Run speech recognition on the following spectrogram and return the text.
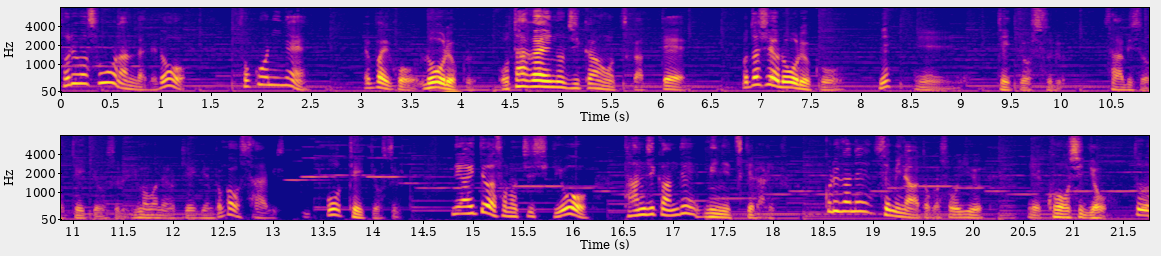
それはそうなんだけど、そこにね、やっぱりこう、労力、お互いの時間を使って、私は労力をね、えー、提供する。サービスを提供する。今までの経験とかをサービスを提供すると。で、相手はその知識を短時間で身につけられる。これがね、セミナーとかそういう、え講師業と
